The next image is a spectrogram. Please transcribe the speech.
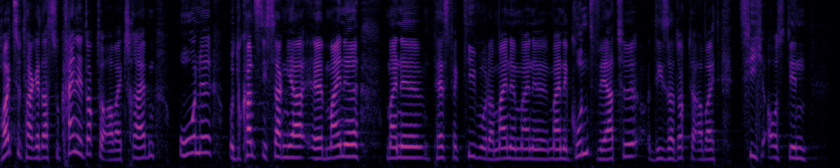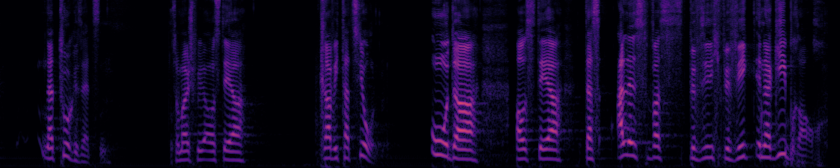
heutzutage darfst du keine Doktorarbeit schreiben, ohne, und du kannst nicht sagen, ja, äh, meine, meine Perspektive oder meine, meine, meine Grundwerte dieser Doktorarbeit ziehe ich aus den Naturgesetzen. Zum Beispiel aus der Gravitation oder aus der, dass alles, was sich bewegt, Energie braucht.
